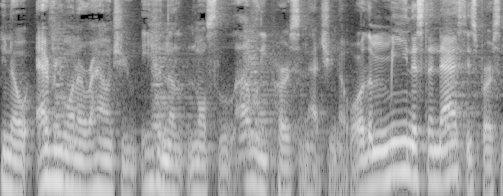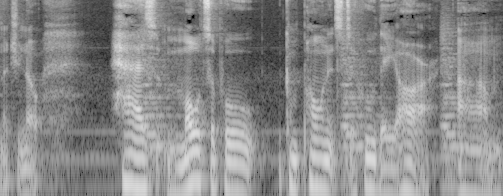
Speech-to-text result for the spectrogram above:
you know, everyone around you, even the most lovely person that you know, or the meanest and nastiest person that you know, has multiple components to who they are. Um,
